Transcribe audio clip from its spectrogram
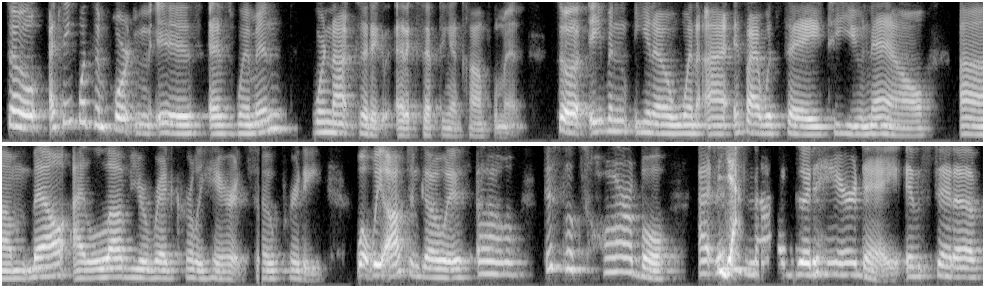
So i think what's important is as women we're not good at, at accepting a compliment. So even, you know, when I, if I would say to you now, um, Mel, I love your red curly hair. It's so pretty. What we often go is, oh, this looks horrible. I, this yeah. is not a good hair day. Instead of,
